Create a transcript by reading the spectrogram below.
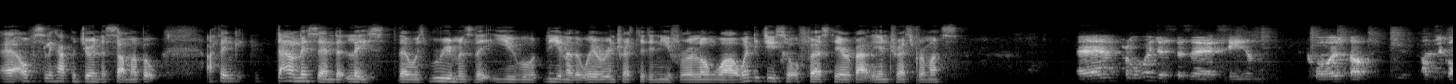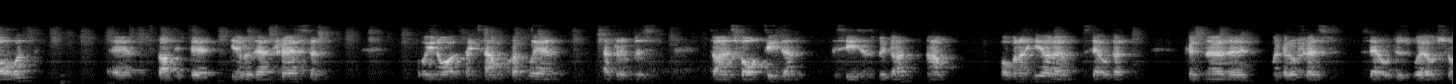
uh, obviously happened during the summer, but I think down this end at least there was rumours that you were, you know, that we were interested in you for a long while. When did you sort of first hear about the interest from us? Um, probably just as the season closed up up Scotland um, started to get a bit of interest and well, you know what, things happen quickly and everything was done and sorted and the season's begun and I'm loving it here and settled in because now the, my girlfriend's settled as well so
